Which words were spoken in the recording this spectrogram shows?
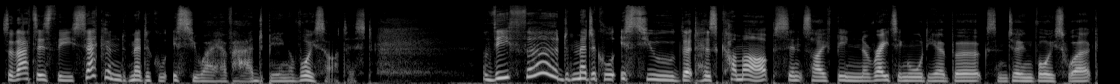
So that is the second medical issue I have had being a voice artist. The third medical issue that has come up since I've been narrating audiobooks and doing voice work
